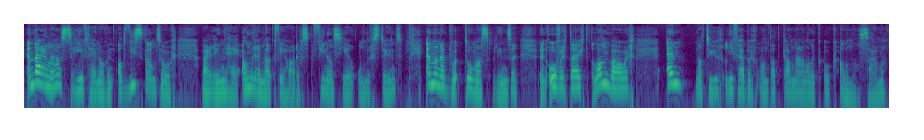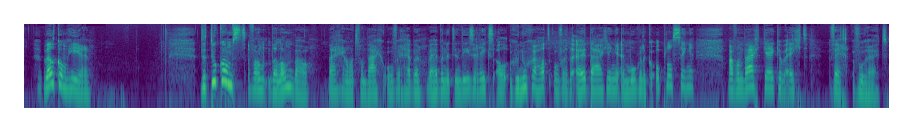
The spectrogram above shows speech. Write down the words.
En daarnaast heeft hij nog een advieskantoor waarin hij andere melkveehouders financieel ondersteunt. En dan hebben we Thomas Linzen, een overtuigd landbouwer en natuurliefhebber, want dat kan namelijk ook allemaal samen. Welkom heren. De toekomst van de landbouw. Daar gaan we het vandaag over hebben. We hebben het in deze reeks al genoeg gehad over de uitdagingen en mogelijke oplossingen. Maar vandaag kijken we echt ver vooruit.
